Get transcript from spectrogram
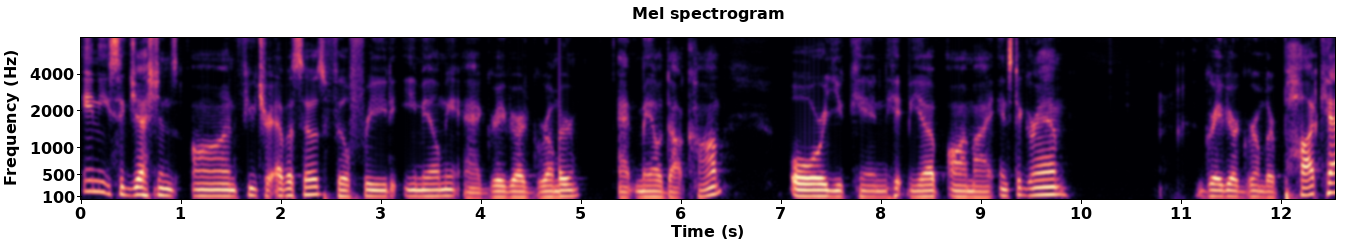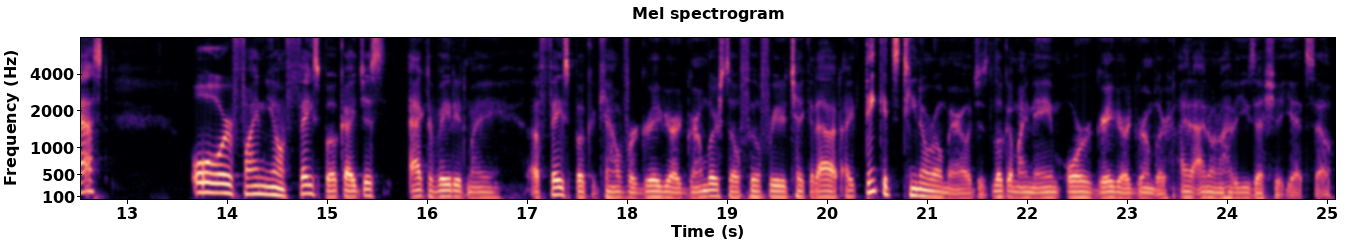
any suggestions on future episodes, feel free to email me at graveyardgrumbler at mail.com or you can hit me up on my Instagram, Graveyard Grumbler Podcast, or find me on Facebook. I just activated my a Facebook account for Graveyard Grumbler, so feel free to check it out. I think it's Tino Romero. Just look at my name or Graveyard Grumbler. I, I don't know how to use that shit yet, so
